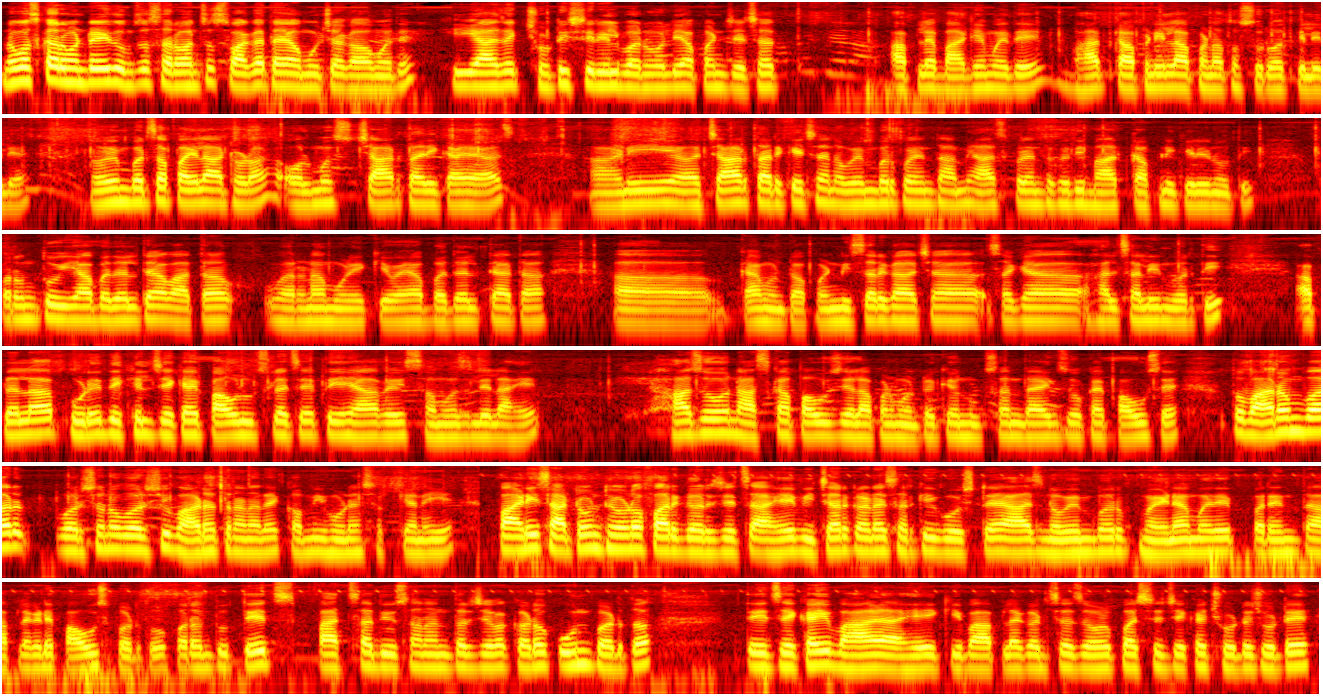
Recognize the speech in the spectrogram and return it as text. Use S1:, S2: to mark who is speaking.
S1: नमस्कार मंडळी तुमचं सर्वांचं स्वागत आहे अमूच्या गावामध्ये. ही आज एक छोटी सिरील बनवली आपण ज्याच्यात आपल्या बागेमध्ये भात कापणीला आपण आता सुरुवात केलेली आहे. नोव्हेंबरचा पहिला आठवडा ऑलमोस्ट चार तारीख आहे आज. आणि चार तारखेच्या नोव्हेंबरपर्यंत आम्ही आजपर्यंत कधी भात कापणी केली नव्हती. परंतु या बदलत्या वातावरणामुळे किंवा या बदलत्या आता काय म्हणतो आपण निसर्गाच्या सगळ्या हालचालींवरती आपल्याला पुढे देखील जे काही पाऊल उचलायचं आहे ते यावेळी समजलेलं आहे. हा जो नासका पाऊस ज्याला आपण म्हणतो किंवा नुकसानदायक जो काही पाऊस आहे तो वारंवार वर्षानुवर्षी वाढत राहणार आहे कमी होणं शक्य नाही आहे पाणी साठवून ठेवणं फार गरजेचं आहे. विचार करण्यासारखी गोष्ट आहे. आज नोव्हेंबर महिन्यामध्ये पर्यंत आपल्याकडे पाऊस पडतो परंतु तेच पाच सहा दिवसानंतर जेव्हा कडक ऊन पडतं ते जे काही व्हाळ आहे किंवा आपल्याकडचं जवळपासचे जे काही छोटे छोटे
